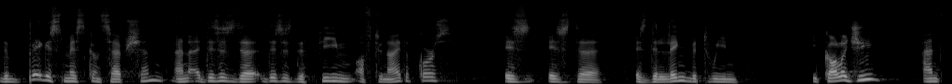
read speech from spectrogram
the biggest misconception, and uh, this is the this is the theme of tonight, of course, is is the is the link between ecology and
